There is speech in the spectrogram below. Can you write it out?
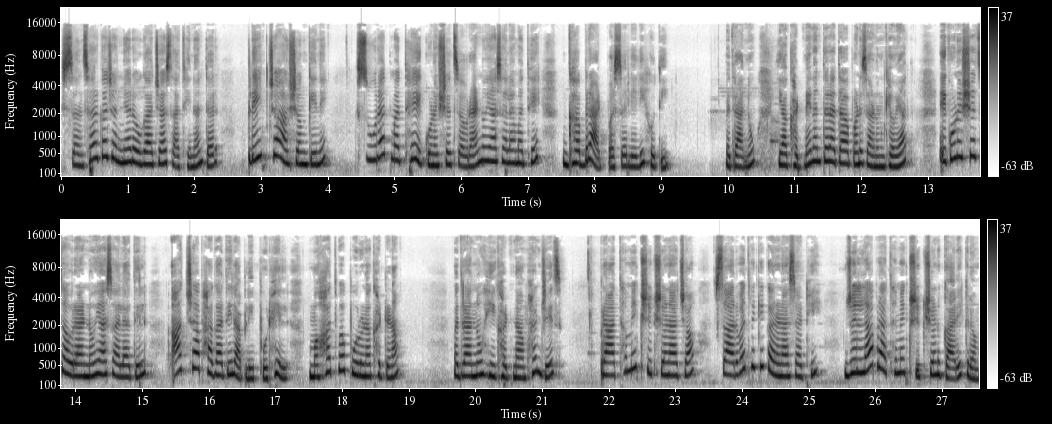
संसर्गजन्य रोगाच्या साथीनंतर प्लेगच्या आशंकेने सुरतमध्ये एकोणीसशे चौऱ्याण्णव या सालामध्ये घबराट पसरलेली होती. मित्रांनो या घटनेनंतर आता आपण जाणून घेऊयात. एकोणीसशे चौऱ्याण्णव या सालातील आजच्या भागातील आपली पुढील महत्त्वपूर्ण घटना. मित्रांनो ही घटना म्हणजेच प्राथमिक शिक्षणाच्या सार्वत्रिकीकरणासाठी जिल्हा प्राथमिक शिक्षण कार्यक्रम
